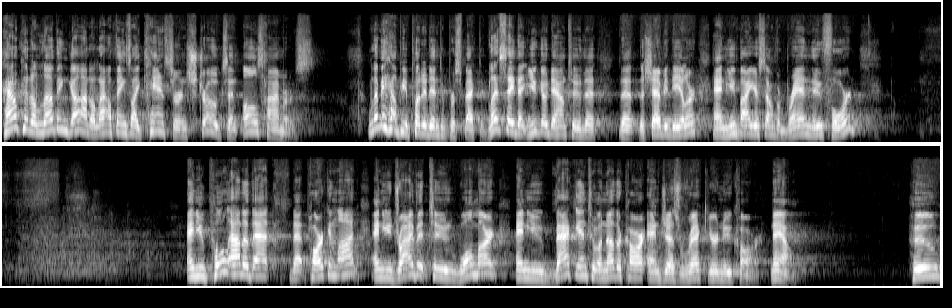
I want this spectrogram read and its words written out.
How could a loving God allow things like cancer and strokes and Alzheimer's? Let me help you put it into perspective. Let's say that you go down to the, the, the Chevy dealer and you buy yourself a brand new Ford. And you pull out of that, that parking lot and you drive it to Walmart and you back into another car and just wreck your new car. Now, who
